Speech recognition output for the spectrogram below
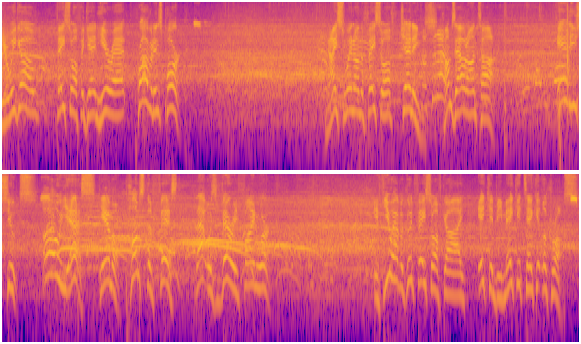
Here we go. Face off again here at Providence Park. Nice win on the face-off. Jennings comes out on top. And he shoots. Oh, yes. Gamma pumps the fist. That was very fine work. If you have a good face-off guy, it can be make it, take it lacrosse.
